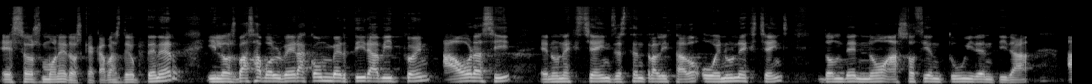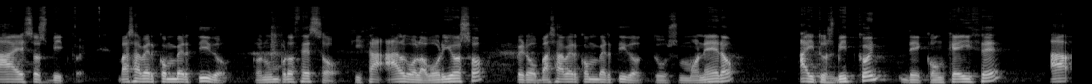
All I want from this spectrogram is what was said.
esos moneros que acabas de obtener y los vas a volver a convertir a Bitcoin, ahora sí, en un exchange descentralizado o en un exchange donde no asocien tu identidad a esos Bitcoin. Vas a haber convertido con un proceso quizá algo laborioso, pero vas a haber convertido tus Monero, hay tus Bitcoin de con KIC a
